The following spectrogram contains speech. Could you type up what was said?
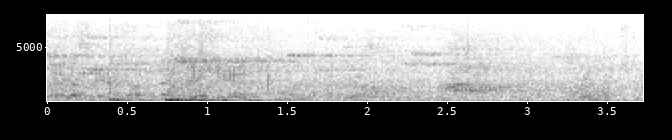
Thanks, Santa. Appreciate it. Good. Next time.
